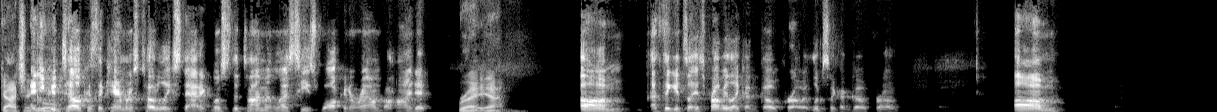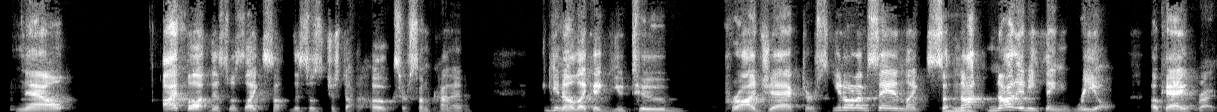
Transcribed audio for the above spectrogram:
gotcha. and you can tell because the camera is totally static most of the time, unless he's walking around behind it. right. Yeah. Um, I think it's it's probably like a GoPro. It looks like a GoPro. Um, now, I thought this was like some this was just a hoax or some kind of, you know, like a YouTube project or you know what I'm saying, like so, Mhm. not not anything real. Okay, Right.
